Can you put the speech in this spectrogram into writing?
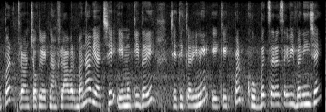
ઉપર ત્રણ ચોકલેટના ફ્લાવર બનાવ્યા છે, એ મૂકી દઈએ, જેથી કરીને એ કેક પણ ખૂબ જ સરસ એવી બની જાય.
